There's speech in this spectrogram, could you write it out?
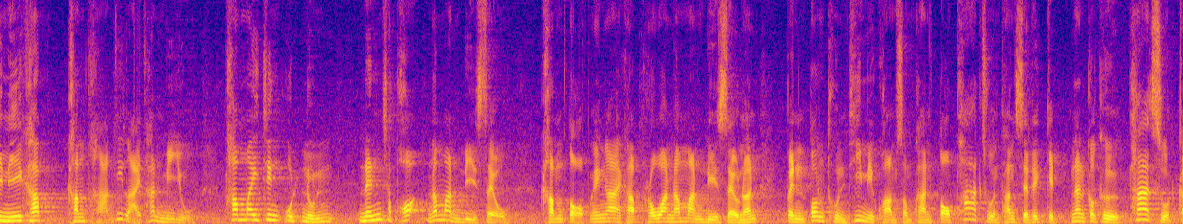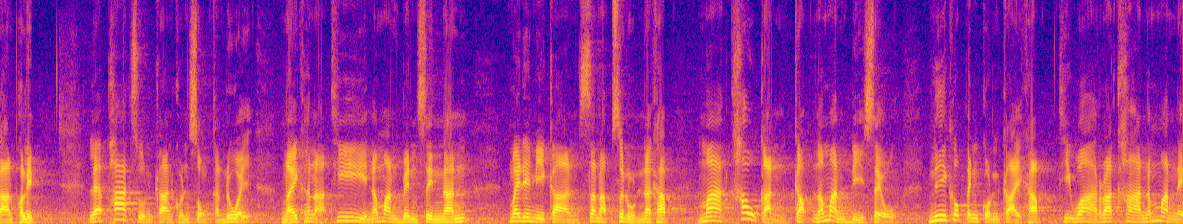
ีนี้ครับคำถามที่หลายท่านมีอยู่ทำไมจึงอุดหนุน เน้นเฉพาะน้ำมันดีเซล คำตอบง่ายๆครับ เพราะว่าน้ำมันดีเซลนั้นเป็นต้นทุนที่มีความสำคัญต่อภาคส่วนทางเศรษฐกิจ นั่นก็คือภาคส่วนการผลิต และภาคส่วนการขนส่งกันด้วย ในขณะที่น้ำมันเบนซินนั้นไม่ได้มีการสนับสนุนนะครับมากเท่ากันกับน้ำมันดีเซล นี่ก็เป็นนกลไกครับ ที่ว่าราคาน้ำมันใน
